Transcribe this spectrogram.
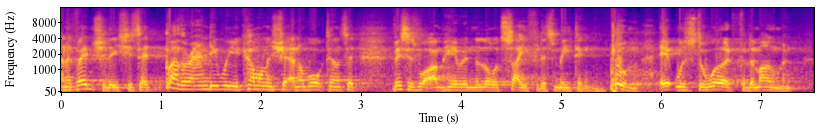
And eventually she said, Brother Andy, will you come on and share? And I walked in and said, This is what I'm hearing the Lord say for this meeting. Boom! It was the word for the moment.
